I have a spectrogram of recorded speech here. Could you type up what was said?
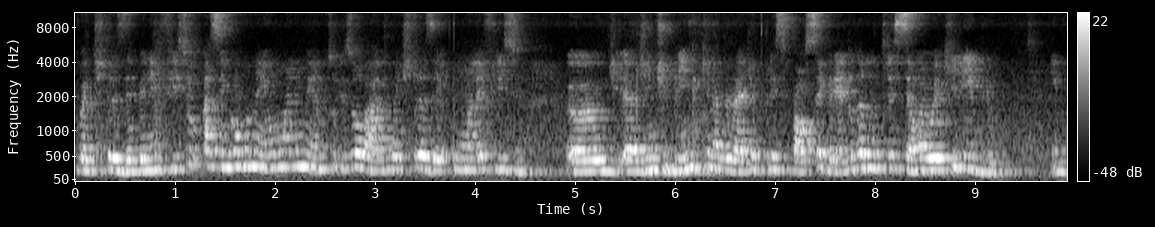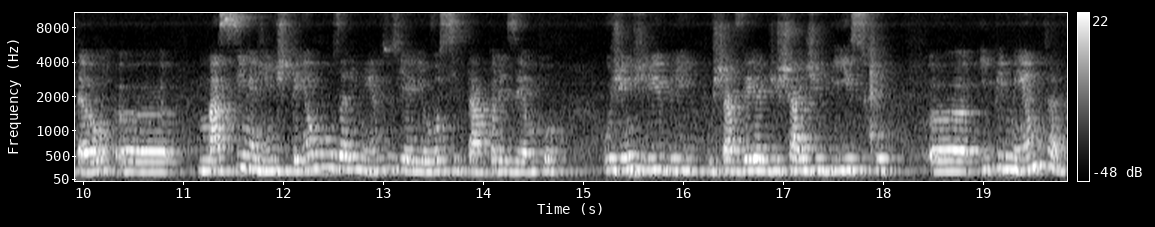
vai te trazer benefício, assim como nenhum alimento isolado vai te trazer um malefício. Uh, a gente brinca que na verdade o principal segredo da nutrição é o equilíbrio. Então, mas sim, a gente tem alguns alimentos, e aí eu vou citar, por exemplo, o gengibre, o chá verde, chá de hibisco, e pimenta,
